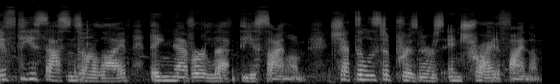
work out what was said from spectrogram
If the assassins are alive, they never left the asylum. Check the list of prisoners and try to find them.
